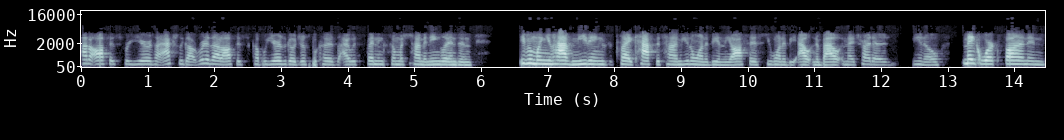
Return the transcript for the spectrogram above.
I had an office for years. I actually got rid of that office a couple years ago just because I was spending so much time in England and even when you have meetings, it's like half the time you don't want to be in the office. You want to be out and about. And I try to, you know, make work fun and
